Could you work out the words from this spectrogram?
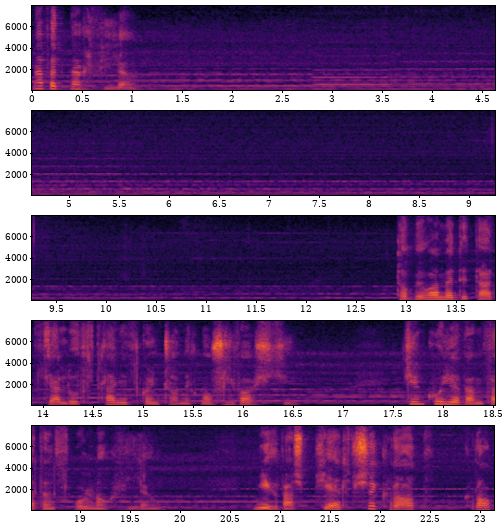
nawet na chwilę. To była medytacja lustra nieskończonych możliwości. Dziękuję Wam za tę wspólną chwilę. Niech Wasz pierwszy krok, krok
